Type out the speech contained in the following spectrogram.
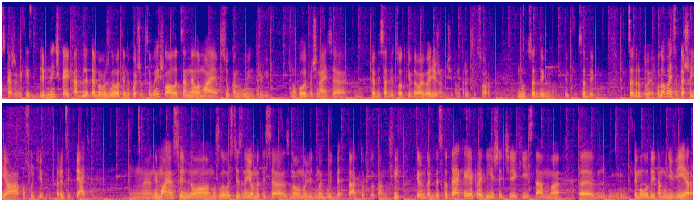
скажімо, якась дрібничка, яка для тебе важлива, ти не хочеш, щоб це вийшло, але це не ламає всю канву інтерв'ю. Ну, коли починається 50% давай виріжемо, чи там 30-40, ну це дивно. Типу, це дивно. Це дратує. Подобається те, що я по суті в 35 м, не маю сильно можливості знайомитися з новими людьми будь-де. Так? Тобто там, скажімо так, дискотеки, як раніше, чи якісь там е, е, ти молодий там універ,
